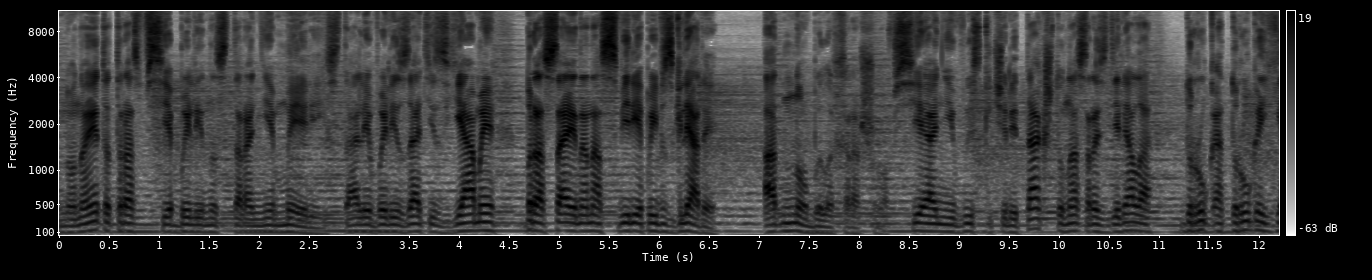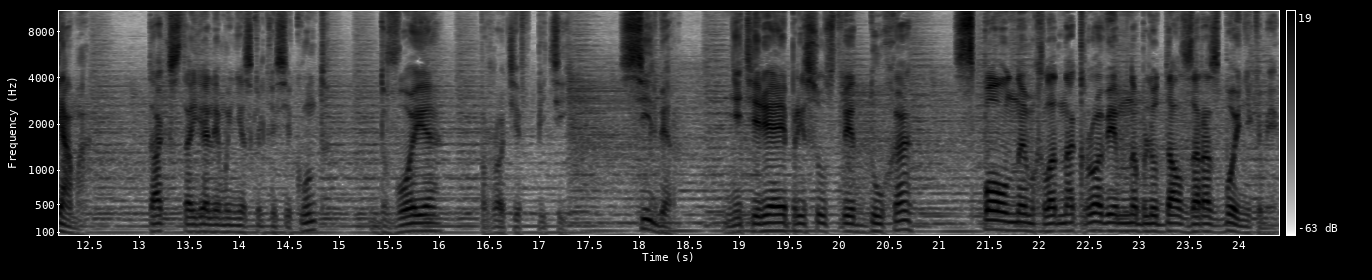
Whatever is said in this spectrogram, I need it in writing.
Но на этот раз все были на стороне Мэри и стали вылезать из ямы, бросая на нас свирепые взгляды. Одно было хорошо. Все они выскочили так, что нас разделяла друг от друга яма. Так стояли мы несколько секунд, двое против пяти. Сильвер, не теряя присутствия духа, с полным хладнокровием наблюдал за разбойниками.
